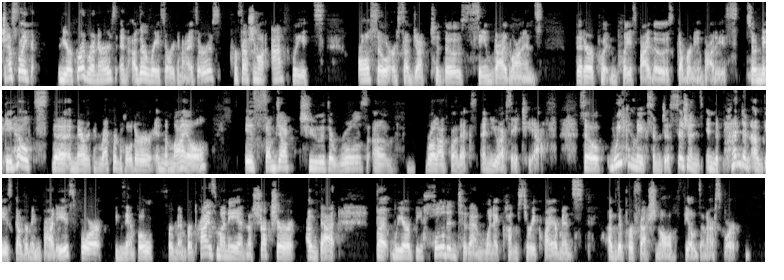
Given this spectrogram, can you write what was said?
just like new york roadrunners and other race organizers professional athletes also are subject to those same guidelines that are put in place by those governing bodies. So Nikki Hiltz, the American record holder in the mile, is subject to the rules of World Athletics and USATF. So we can make some decisions independent of these governing bodies, for example, for member prize money and the structure of that, but we are beholden to them when it comes to requirements of the professional fields in our sport.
